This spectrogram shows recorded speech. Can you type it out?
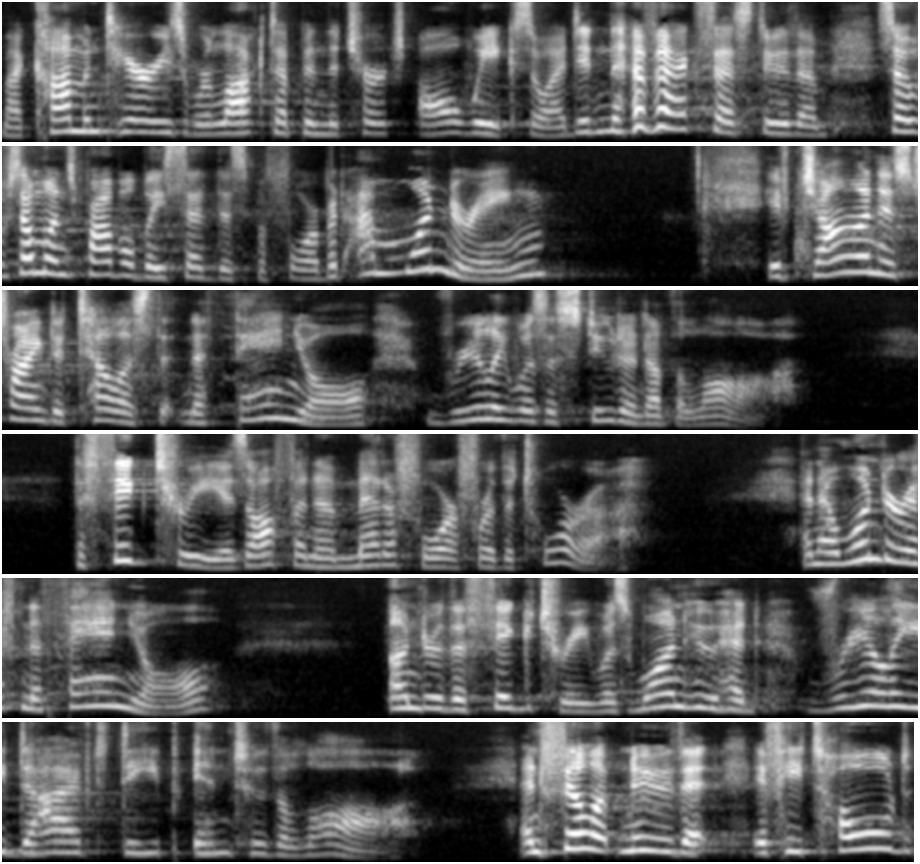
My commentaries were locked up in the church all week, so I didn't have access to them. So someone's probably said this before, but I'm wondering if John is trying to tell us that Nathanael really was a student of the law. The fig tree is often a metaphor for the Torah. And I wonder if Nathanael under the fig tree was one who had really dived deep into the law. And Philip knew that if he told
